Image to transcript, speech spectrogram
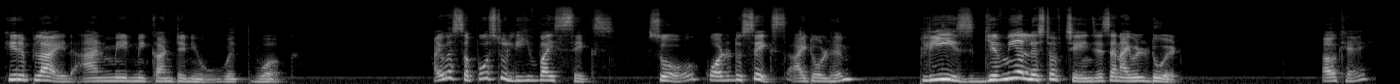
he replied and made me continue with work. I was supposed to leave by 6. So, quarter to 6, I told him, Please give me a list of changes and I will do it. Okay,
